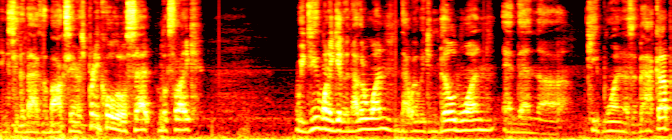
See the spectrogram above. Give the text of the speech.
you can see the back of the box here. It's pretty cool little set, looks like. We do want to get another one. That way we can build one and then uh, keep one as a backup.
